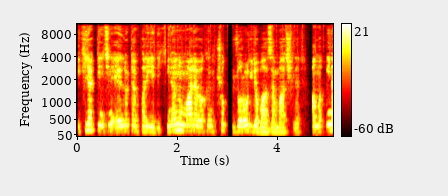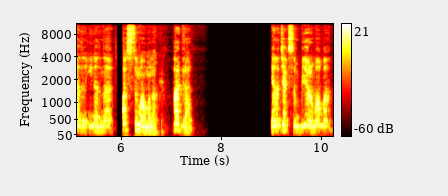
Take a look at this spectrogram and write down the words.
2 dakikanın içinde 54'ten para yedik. İnanın var ya bakın çok zoruma gidiyor bazen bazı şeyler. Ama inadına inadına bastım amına koyayım. Hadi lan. Yanacaksın biliyorum ama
